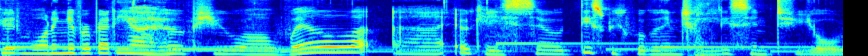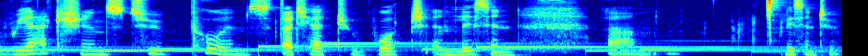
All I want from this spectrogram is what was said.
Good morning, everybody. I hope you are well. Uh, okay, so this week we're going to listen to your reactions to poems that you had to watch and listen. Um, listen to.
